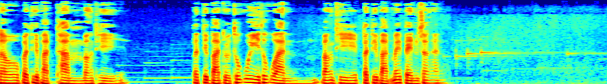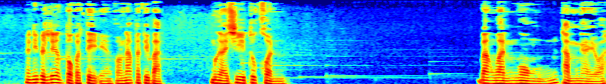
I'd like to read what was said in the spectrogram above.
เราปฏิบัติธรรมบางที ปฏิบัติอยู่ทุกวี่ทุกวัน บางทีปฏิบัติไม่เป็นซะงั้น อันนี้เป็นเรื่องปกติของนักปฏิบัติมืออาชีพทุกคน บางวันงงทำไงวะ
